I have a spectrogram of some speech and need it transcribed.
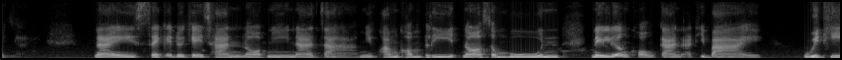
ยังไง ใน Sex Education รอบนี้น่าจะมีความ complete เนาะสมบูรณ์ในเรื่องของการอธิบายวิธี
